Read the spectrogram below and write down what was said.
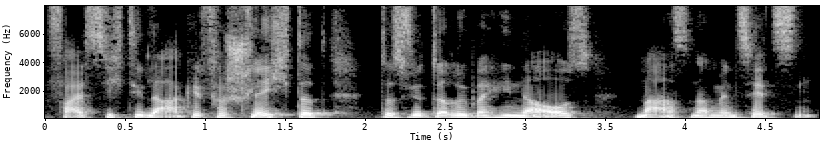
falls sich die Lage verschlechtert, dass wir darüber hinaus Maßnahmen setzen.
